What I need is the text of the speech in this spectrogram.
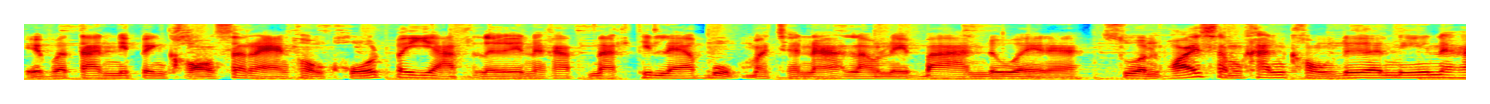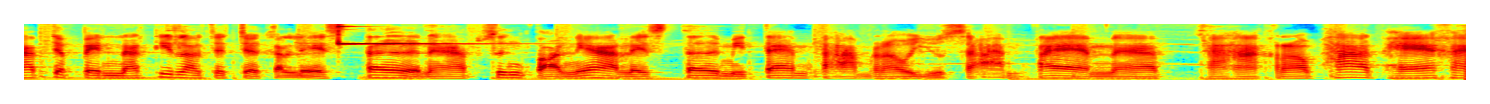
เอฟเวอร์ตันนี่เป็นของแสลงของโค้ดประหยัดเลยนะครับ นัดที่แล้วบุกมาชนะเราในบ้านด้วยนะ ส่วนพอยต์สำคัญของเดือนนี้นะครับ จะเป็นนัดที่เราจะเจอกับเลสเตอร์นะครับ ซึ่งตอนนี้เลสเตอร์มีแต้มตามเราอยู่ 3 แต้มนะครับ ถ้าหากเราพลาดแพ้ใคร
